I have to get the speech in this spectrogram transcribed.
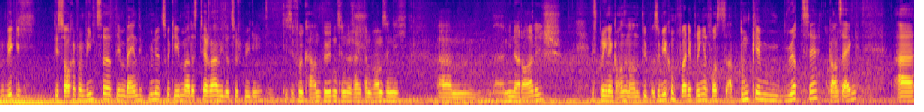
wirklich die Sache vom Winzer, dem Wein die Bühne zu geben, auch das Terrain wieder zu spiegeln. Diese Vulkanböden sind wahrscheinlich dann wahnsinnig ähm, äh, mineralisch. Es bringt einen ganz anderen Typ. Also mir kommt vor, die bringen fast so eine dunkle Würze, ganz eigen. Äh,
